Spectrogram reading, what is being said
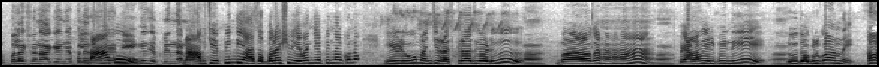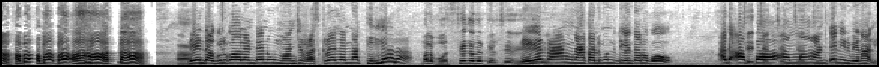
సుబ్బలక్ష్మి నాకేం చెప్పలేదు. నాకు నీకే చెప్పింది అన్న నాకు చెప్పింది ఆ సుబ్బలక్ష్మి ఏమని చెప్పింది అనుకున్నావు? ఈడు మంచి రసకరాజు గాడు ఆ. బాగా హహ, పెళ్ళం వెళ్ళిపోయింది. నువ్వు తగులుకో అంది. నేను తగులుకోవాలంటే నువ్వు మంచి రసకరాజు అని నాకు తెలియాలా? మళ్ళీ వస్తే కదా తెలిసేది. నేను రాను నా కళ్ళు ముందు దేంతోనో పో. అది అబ్బా అమ్మ అంటే నేను వినాలి.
